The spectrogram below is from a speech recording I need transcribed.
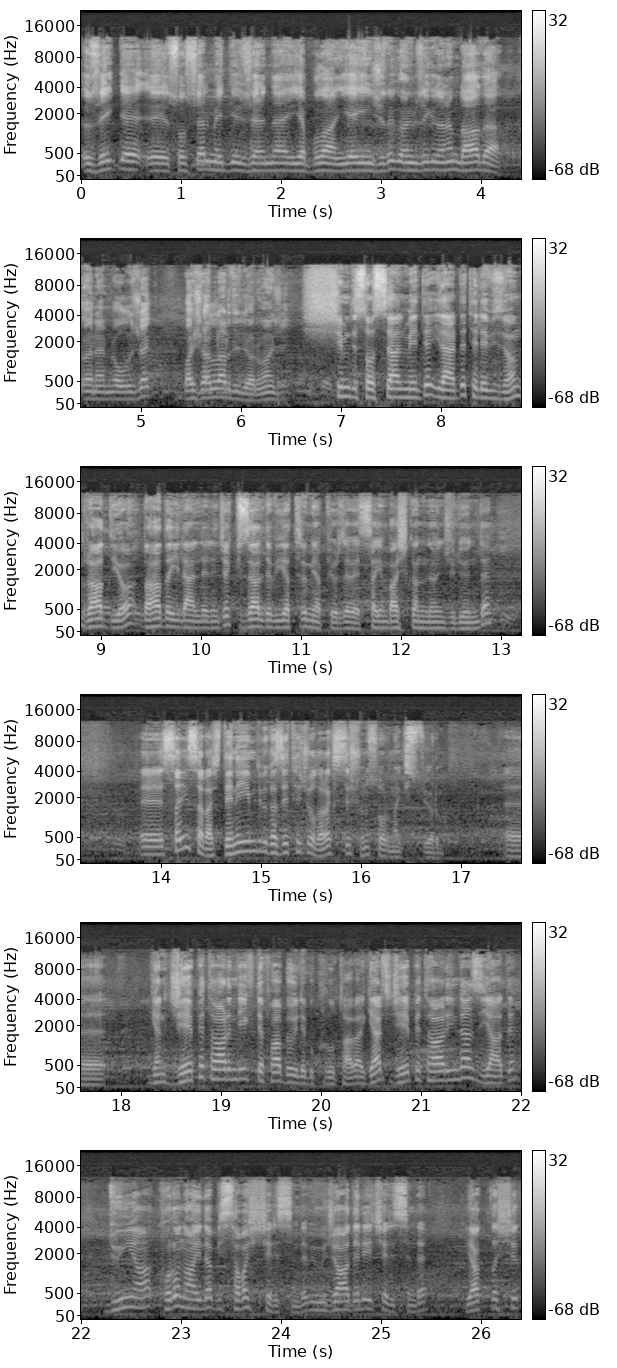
özellikle e, sosyal medya üzerinden yapılan yayıncılık önümüzdeki dönem daha da önemli olacak. Başarılar diliyorum. Şimdi sosyal medya, ileride televizyon, radyo daha da ilerlenecek. Güzel de bir yatırım yapıyoruz evet Sayın Başkan'ın öncülüğünde. Ee, Sayın Saraç, deneyimli bir gazeteci olarak size şunu sormak istiyorum. Ee, yani CHP tarihinde ilk defa böyle bir kurultay var. Gerçi CHP tarihinden ziyade dünya koronayla bir savaş içerisinde, bir mücadele içerisinde yaklaşık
